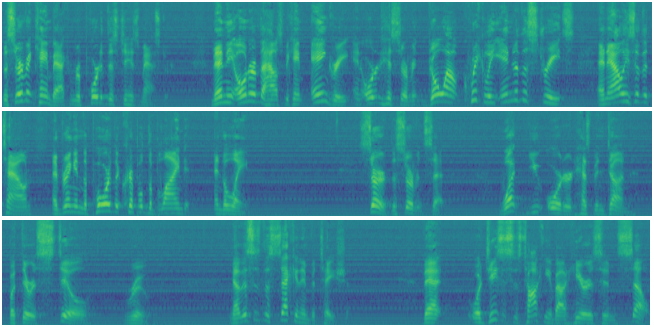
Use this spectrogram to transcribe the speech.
The servant came back and reported this to his master. Then the owner of the house became angry and ordered his servant, Go out quickly into the streets and alleys of the town and bring in the poor, the crippled, the blind, and the lame. Sir, the servant said, What you ordered has been done, but there is still room. Now, this is the second invitation that what Jesus is talking about here is himself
